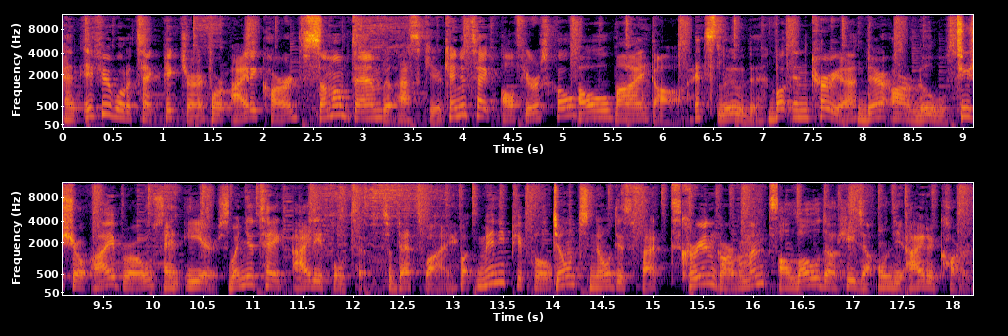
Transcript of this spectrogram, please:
And if you go to take picture for ID card, some of them will ask you, can you take off your skull? Oh my god, it's lewd. But in Korea, there are rules to show eyebrows and ears when you take ID photo. So that's why. But many people don't know this fact. Korean government allow the hijab on the ID card.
